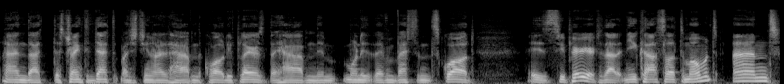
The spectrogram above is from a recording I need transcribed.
And that the strength and depth that Manchester United have, and the quality of players that they have, and the money that they've invested in the squad is superior to that at Newcastle at the moment. And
